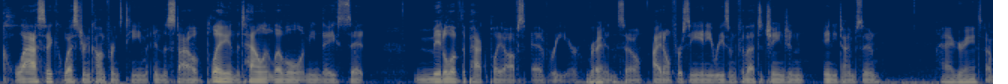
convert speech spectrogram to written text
classic Western Conference team in the style of play and the talent level. I mean, they sit middle of the pack playoffs every year, Right. And so I don't foresee any reason for that to change in anytime soon. I agree. So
